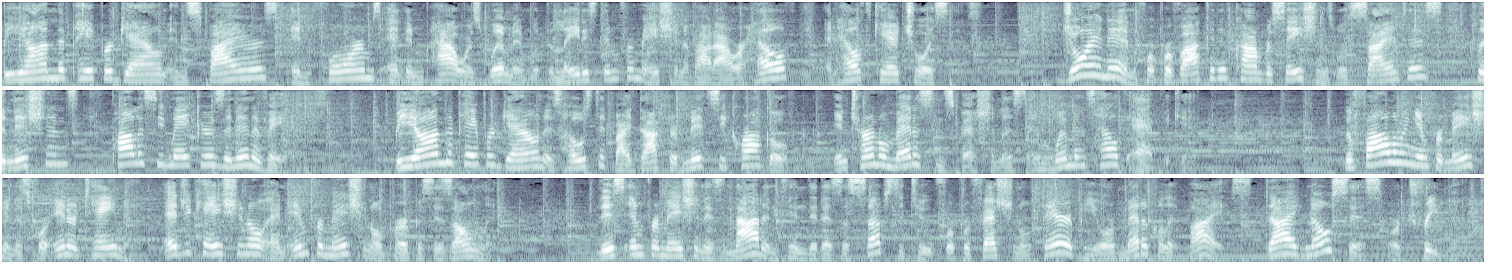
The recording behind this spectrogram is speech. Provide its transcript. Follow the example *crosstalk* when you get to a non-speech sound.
Beyond the Paper Gown inspires, informs, and empowers women with the latest information about our health and healthcare choices. Join in for provocative conversations with scientists, clinicians, policymakers, and innovators. Beyond the Paper Gown is hosted by Dr. Mitzi Krockover, internal medicine specialist and women's health advocate. The following information is for entertainment, educational, and informational purposes only. This information is not intended as a substitute for professional therapy or medical advice, diagnosis, or treatment.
